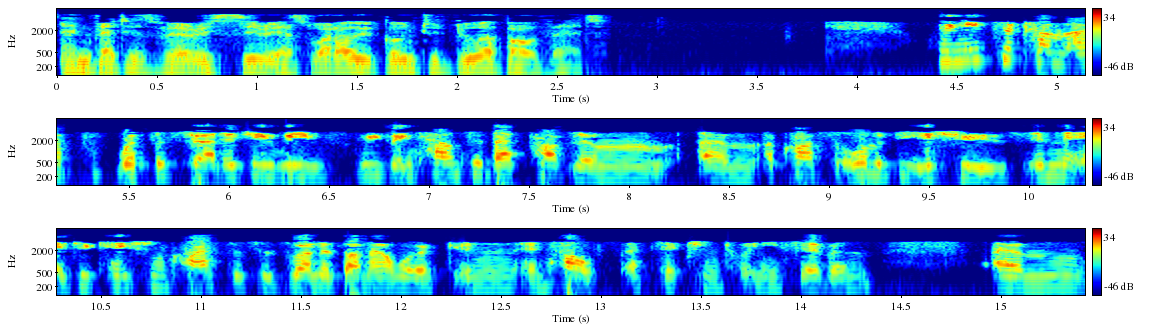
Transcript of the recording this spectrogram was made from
And that is very serious. What are we going to do about that? We need to come up with a strategy. We've we've encountered that problem um, across all of the issues in the education crisis, as well as on our work in, in health at Section 27. Um,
